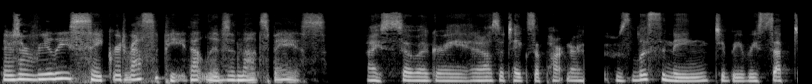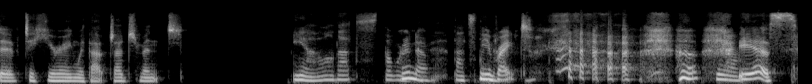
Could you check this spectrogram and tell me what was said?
There's a really sacred recipe that lives in that space. I so agree. It also takes a partner who's listening to be receptive to hearing without judgment. Yeah, well, that's the word. I know. That's the You're right. yeah. Yes.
